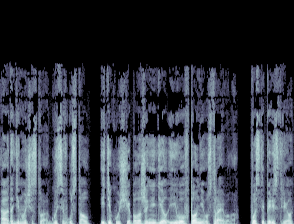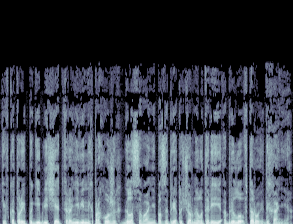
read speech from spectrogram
а от одиночества Гусев устал, и текущее положение дел его вполне устраивало. После перестрелки, в которой погибли четверо невинных прохожих, голосование по запрету черной лотереи обрело второе дыхание,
